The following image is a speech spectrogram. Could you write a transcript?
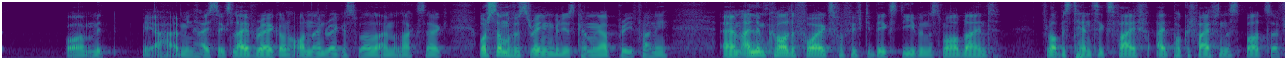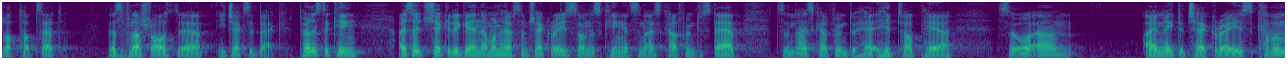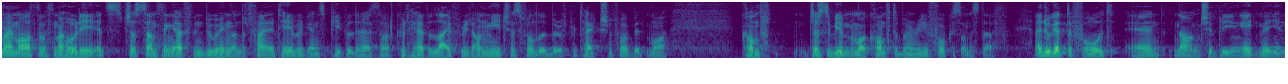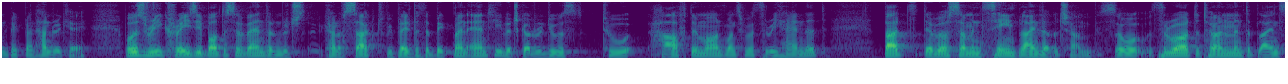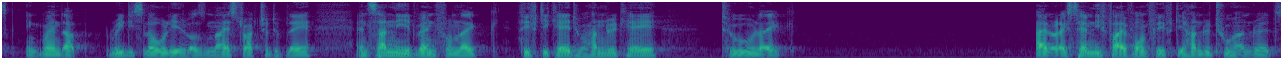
or mid yeah, I mean high stakes live rack or online rack as well. I'm a Luxac. Watch some of his training videos coming up, pretty funny. Um, I limp called the 4x for 50 bigs deep in a small blind. Flop is 10 6 5. I'd pocket 5 in the spot, so I flop top set. There's a flush draw out there. He checks it back. Turn is the king. I decided to check it again. I want to have some check raises on this king. It's a nice card for him to stab. It's a nice card for him to hit top pair. So um, I make the check raise, cover my mouth with my hoodie. It's just something I've been doing on the final table against people that I thought could have a live read on me, just for a little bit of protection, for a bit more, comf- just to be a bit more comfortable and really focus on stuff. I do get the fold, and now I'm chip leading 8 million, big blind 100k. What was really crazy about this event, and which kind of sucked, we played with the big blind ante, which got reduced to half the amount once we were three handed. But there was some insane blind level jump. So throughout the tournament, the blinds went up really slowly. It was a nice structure to play. And suddenly it went from like 50k to 100k to like, I don't know, like 75, 150, 100, 200,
